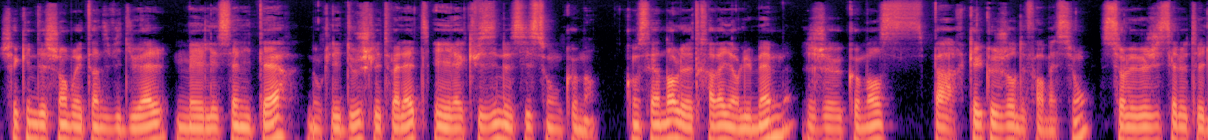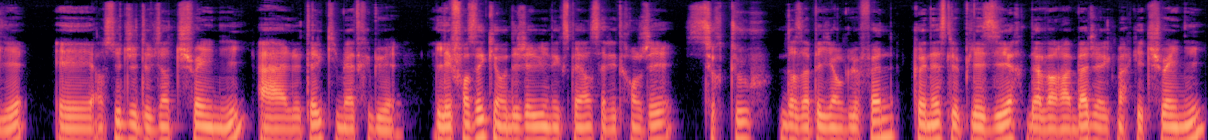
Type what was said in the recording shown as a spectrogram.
Chacune des chambres est individuelle, mais les sanitaires, donc les douches, les toilettes et la cuisine aussi sont communs. Concernant le travail en lui-même, je commence par quelques jours de formation sur le logiciel hôtelier et ensuite je deviens trainee à l'hôtel qui m'est attribué. Les Français qui ont déjà eu une expérience à l'étranger, surtout dans un pays anglophone, connaissent le plaisir d'avoir un badge avec marqué trainee,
